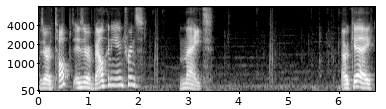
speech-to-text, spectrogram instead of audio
Is there a top? Is there a balcony entrance? Mate. Okay.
